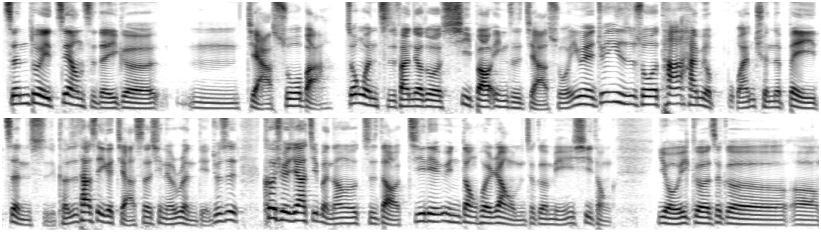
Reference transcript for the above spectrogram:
针对这样子的一个嗯假说吧，中文直翻叫做细胞因子假说，因为就意思是说它还没有完全的被证实，可是它是一个假设性的论点，就是科学家基本上都知道，激烈运动会让我们这个免疫系统有一个这个呃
